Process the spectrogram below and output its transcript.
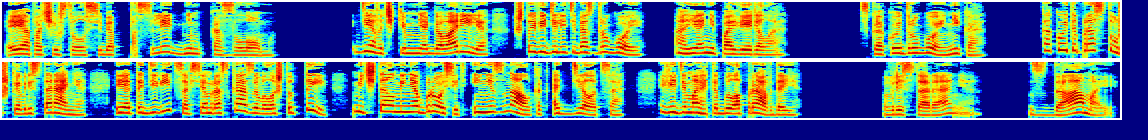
и я почувствовал себя последним козлом. «Девочки мне говорили, что видели тебя с другой, а я не поверила». «С какой другой, Ника?» «Какой-то простушкой в ресторане, и эта девица всем рассказывала, что ты мечтал меня бросить и не знал, как отделаться. Видимо, это было правдой». «В ресторане? С дамой?»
